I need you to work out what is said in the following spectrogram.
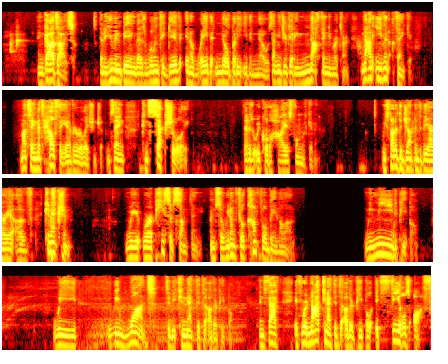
in God's eyes than a human being that is willing to give in a way that nobody even knows. That means you're getting nothing in return, not even a thank you. I'm not saying that's healthy in every relationship. I'm saying conceptually, that is what we call the highest form of giving. We started to jump into the area of connection. We, we're a piece of something, and so we don't feel comfortable being alone. We need people. We, we want to be connected to other people. In fact, if we're not connected to other people, it feels off.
